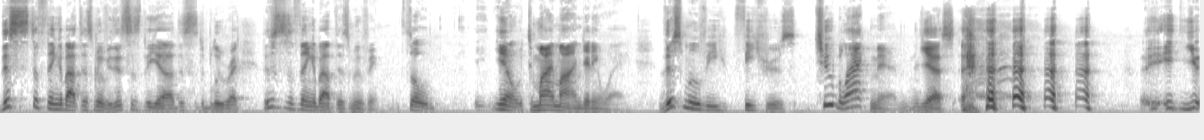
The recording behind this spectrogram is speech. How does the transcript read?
This is the thing about this movie. This is the uh, this is the Blu-ray. This is the thing about this movie. So, you know, to my mind anyway, this movie features two black men Yes. it, you,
